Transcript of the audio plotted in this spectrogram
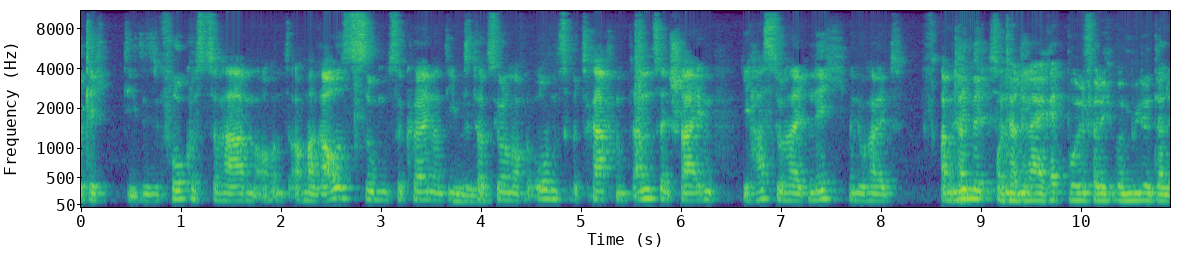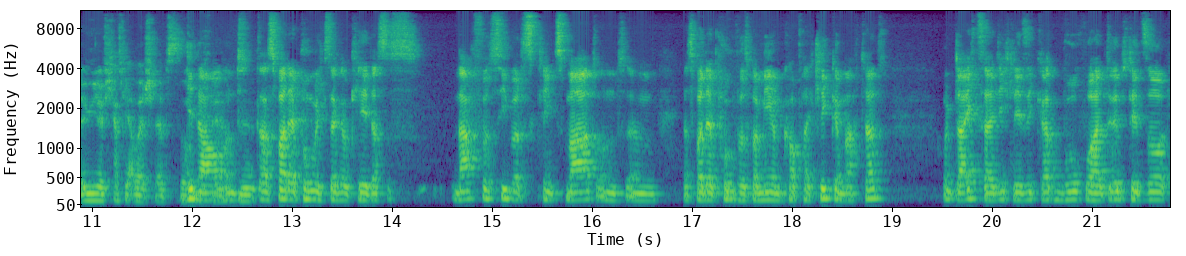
wirklich die, diesen Fokus zu haben auch, und auch mal rauszoomen zu können und die Mhm. Situation mal von oben zu betrachten und dann zu entscheiden, die hast du halt nicht, wenn du halt am Unter, Limit unter drei Red Bull völlig übermüdet dann irgendwie auf die Arbeit schleppst. So. Genau, Ja, und ja. das war der Punkt, wo ich gesagt habe, okay, das ist nachvollziehbar, das klingt smart und ähm, das war der Punkt, was bei mir im Kopf halt Klick gemacht hat. Und gleichzeitig lese ich gerade ein Buch, wo halt drin steht so,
